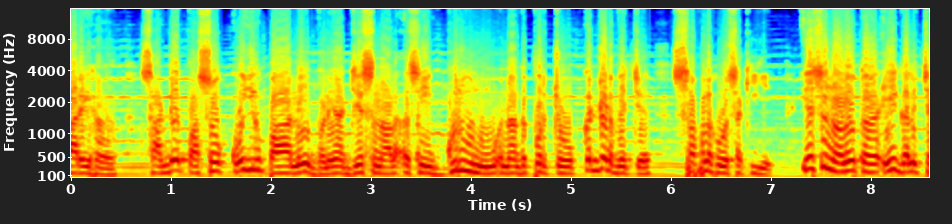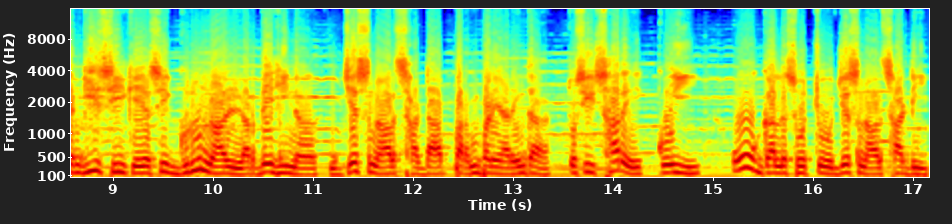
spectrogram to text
ਹਾਰੇ ਹਾਂ। ਸਾਡੇ ਪਾਸੋਂ ਕੋਈ ਉਪਾਅ ਨਹੀਂ ਬਣਿਆ ਜਿਸ ਨਾਲ ਅਸੀਂ ਗੁਰੂ ਨੂੰ ਅਨੰਦਪੁਰ ਚੋਂ ਕੱਢਣ ਵਿੱਚ ਸਫਲ ਹੋ ਸਕੀਏ। ਇਸ ਨਾਲੋਂ ਤਾਂ ਇਹ ਗੱਲ ਚੰਗੀ ਸੀ ਕਿ ਅਸੀਂ ਗੁਰੂ ਨਾਲ ਲੜਦੇ ਹੀ ਨਾ, ਜਿਸ ਨਾਲ ਸਾਡਾ ਭਰਮ ਬਣਿਆ ਰਹਿੰਦਾ। ਤੁਸੀਂ ਸਾਰੇ ਕੋਈ ਉਹ ਗੱਲ ਸੋਚੋ ਜਿਸ ਨਾਲ ਸਾਡੀ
